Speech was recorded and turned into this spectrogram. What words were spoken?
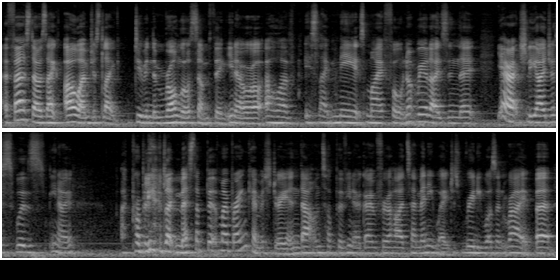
at first I was like, oh, I'm just like doing them wrong or something, you know, or oh, I've, it's like me, it's my fault. Not realizing that yeah, actually I just was, you know. I probably had like messed up a bit of my brain chemistry, and that on top of you know going through a hard time anyway, just really wasn't right. But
